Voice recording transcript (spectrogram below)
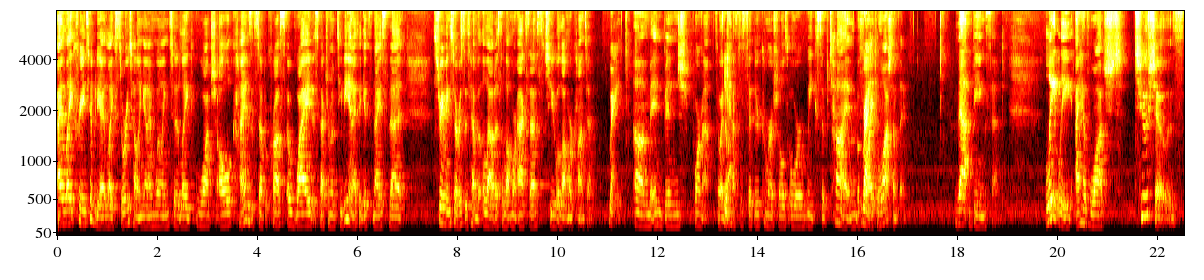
I like creativity. I like storytelling, and I'm willing to like watch all kinds of stuff across a wide spectrum of TV. And I think it's nice that streaming services have allowed us a lot more access to a lot more content. Right. Um, in binge format, so I don't yes. have to sit through commercials or weeks of time before right. I can watch something. That being said, lately I have watched two shows,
